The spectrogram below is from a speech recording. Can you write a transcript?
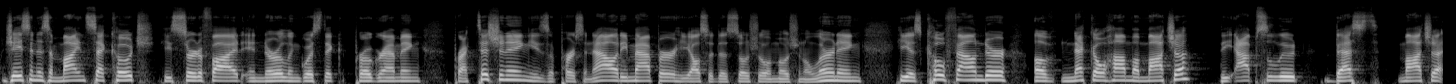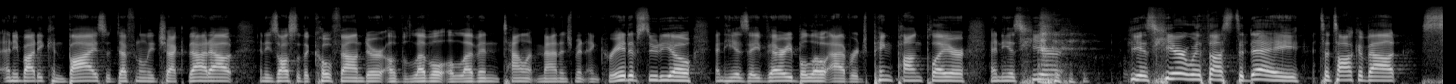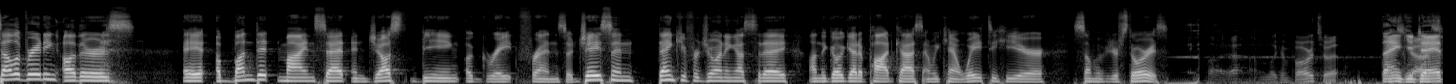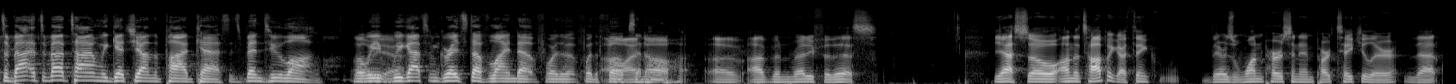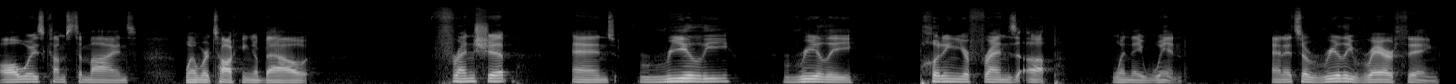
Jason is a mindset coach. He's certified in neurolinguistic programming practicing. He's a personality mapper. He also does social emotional learning. He is co founder of Nekohama Matcha, the absolute best matcha anybody can buy. So definitely check that out. And he's also the co founder of Level 11 Talent Management and Creative Studio. And he is a very below average ping pong player. And he is here. he is here with us today to talk about celebrating others, a abundant mindset, and just being a great friend. So, Jason, thank you for joining us today on the Go Get It podcast, and we can't wait to hear some of your stories. Oh yeah, I'm looking forward to it. Thank Thanks, you, Jay. guys. It's about it's about time we get you on the podcast. It's been too long, but Oh, we yeah. we got some great stuff lined up for the for the folks oh, I at home. know. Uh, I've been ready for this. Yeah. So on the topic, I think there's one person in particular that always comes to mind when we're talking about friendship and really, really putting your friends up when they win. And it's a really rare thing,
